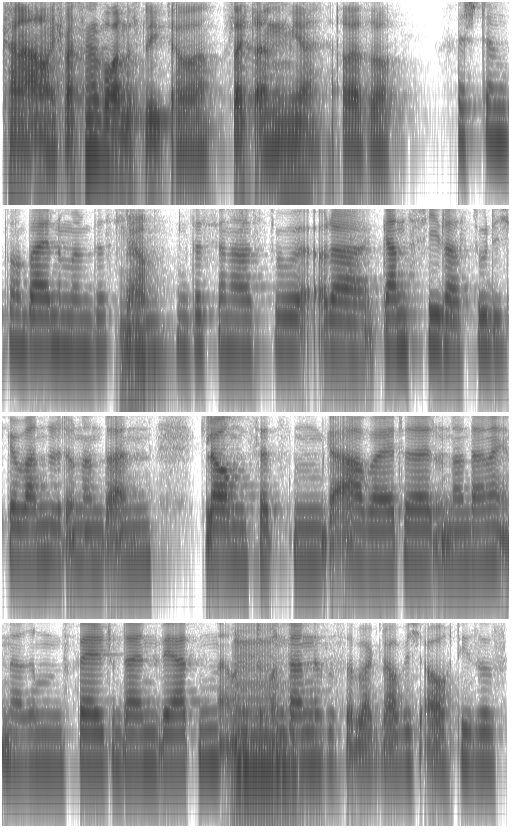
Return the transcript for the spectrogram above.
keine Ahnung, ich weiß nicht, woran das liegt, aber vielleicht an mir oder so. Bestimmt von beidem ein bisschen. Ja. Ein bisschen hast du, oder ganz viel hast du dich gewandelt und an deinen Glaubenssätzen gearbeitet und an deiner inneren Welt und deinen Werten. Und, mm. und dann ist es aber, glaube ich, auch dieses,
